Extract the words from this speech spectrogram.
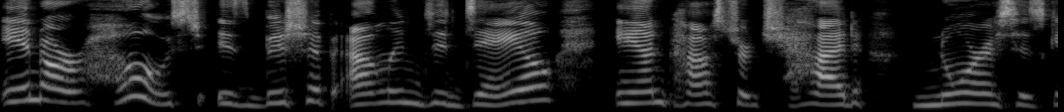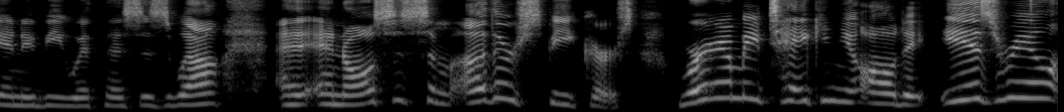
and our host is Bishop Alan DiDio, and Pastor Chad Norris is going to be with us as well, and, and also some other speakers. We're going to be taking you all to Israel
